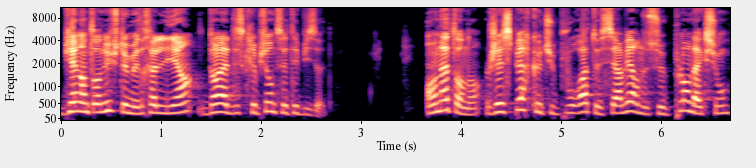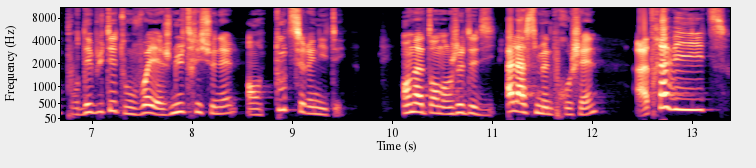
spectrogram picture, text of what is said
Bien entendu, je te mettrai le lien dans la description de cet épisode. En attendant, j'espère que tu pourras te servir de ce plan d'action pour débuter ton voyage nutritionnel en toute sérénité. En attendant, je te dis à la semaine prochaine. À très vite!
